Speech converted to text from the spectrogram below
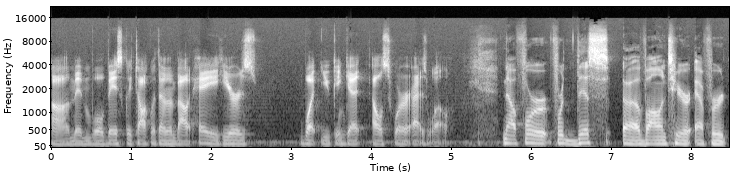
Um, and we'll basically talk with them about, hey, here's what you can get elsewhere as well. Now, for for this uh, volunteer effort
